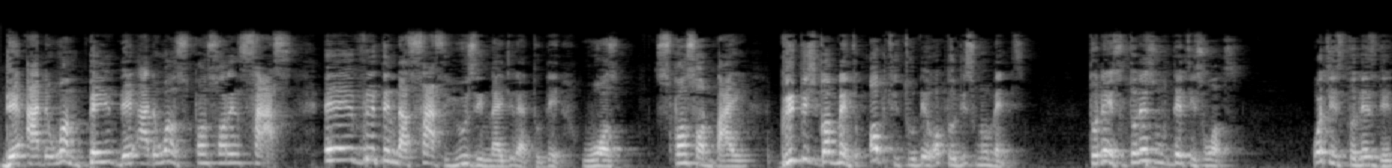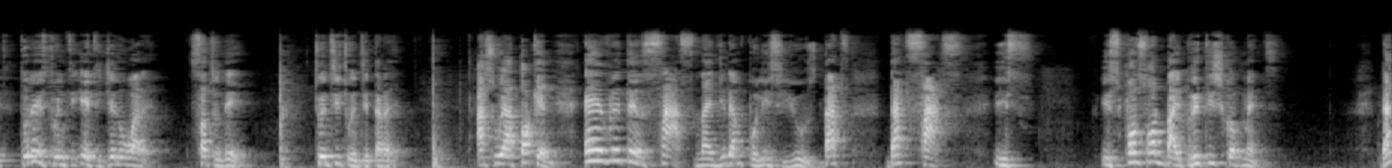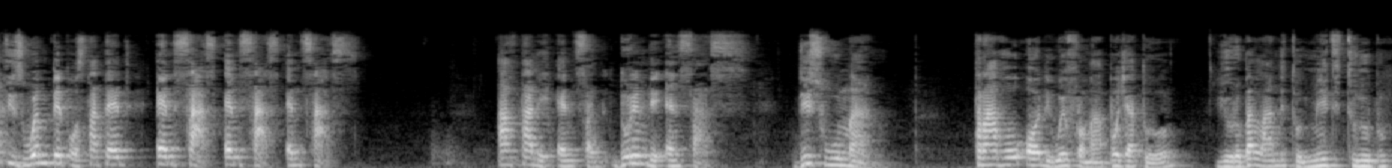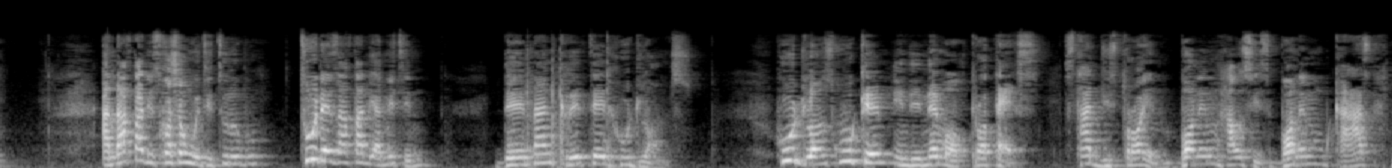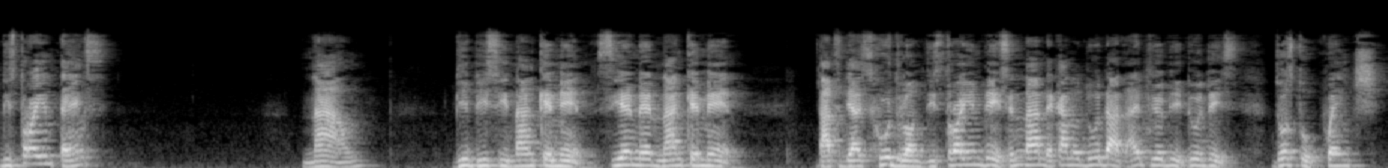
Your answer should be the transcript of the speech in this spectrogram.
They are the one paying, they are the one sponsoring SARS Everything that SARS used in Nigeria today was sponsored by British government up to today, up to this moment. Today's today's date is what? What is today's date? Today is 28 January, Saturday, 2023. As we are talking, everything SARS, Nigerian police use, that, that SARS is, is sponsored by British government. That is when people started EndSARS, EndSARS, EndSARS after the EndSARS, during the EndSARS, this woman traveled all the way from Abuja to Yoruba land to meet Tinubu. And after discussion with Tinubu, two days after their meeting, they now created hoodlums. Hoodlums who came in the name of protest, start destroying, burning houses, burning cars, destroying things. Now, BBC now came in, CNN now came in. that there's hoodlum destroying this, and now they cannot do that, IPOB do this, just to quench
